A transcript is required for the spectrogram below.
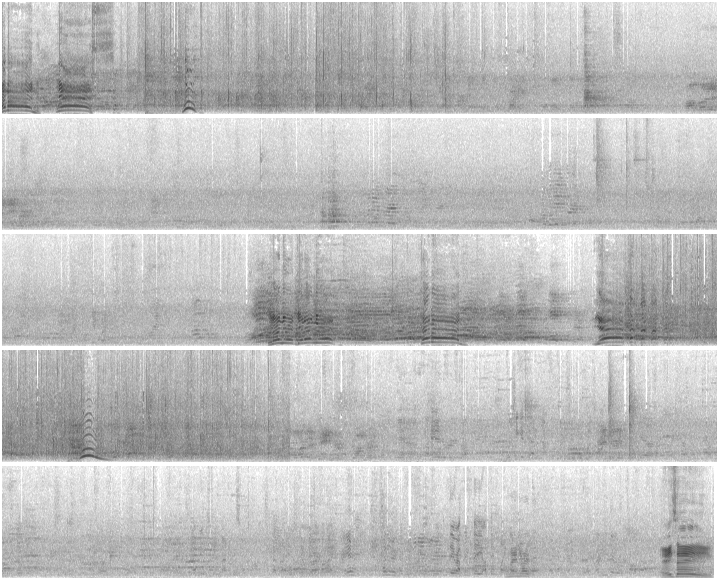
I'm on! Yes! Get under it, get under it! Come on! Yeah! Woo! When she gets out of nothing, she'll do much Yeah. Yeah, I don't know. On, Andrew. Easy.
